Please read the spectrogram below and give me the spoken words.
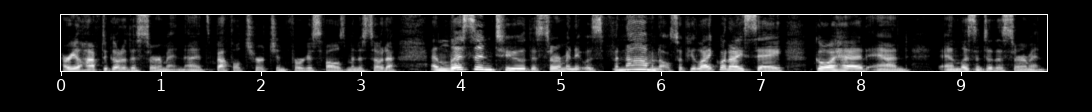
or you'll have to go to the sermon. Uh, it's Bethel Church in Fergus Falls, Minnesota, and listen to the sermon. It was phenomenal. So if you like what I say, go ahead and and listen to the sermon.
